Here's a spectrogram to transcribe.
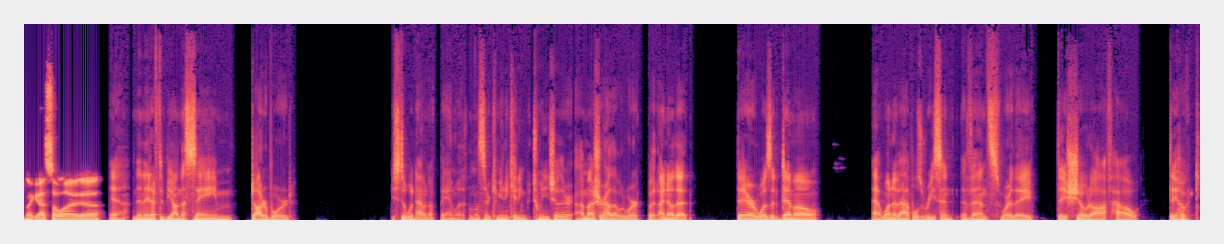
Like SLI, yeah. Yeah. And then they'd have to be on the same daughter board. You still wouldn't have enough bandwidth unless they're communicating between each other. I'm not sure how that would work, but I know that there was a demo at one of Apple's recent events where they they showed off how they hooked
